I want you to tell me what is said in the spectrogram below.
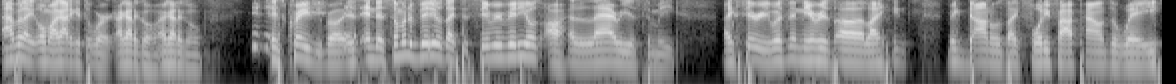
I be like, oh my, God, I gotta get to work. I gotta go. I gotta go. It's crazy, bro. It's, and some of the videos, like the Siri videos, are hilarious to me. Like Siri, what's the nearest uh like McDonald's like forty five pounds away?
